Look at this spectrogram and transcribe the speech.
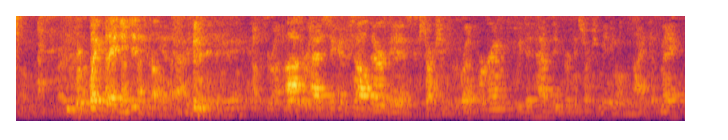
so- We're quite glad you didn't come. Mr. Ron- Uh, As you can tell, there is construction for the road program. We did have the pre-construction meeting on the 9th of May.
